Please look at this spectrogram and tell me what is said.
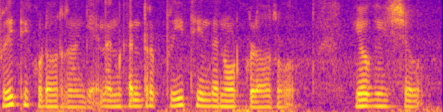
ಪ್ರೀತಿ ಕೊಡೋರು ನನಗೆ ನನ್ನ ಕಂಡ್ರೆ ಪ್ರೀತಿಯಿಂದ ನೋಡ್ಕೊಳ್ಳೋರು ಯೋಗೇಶು.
